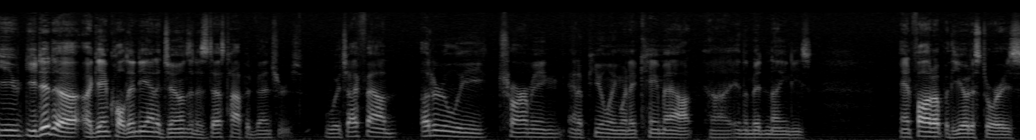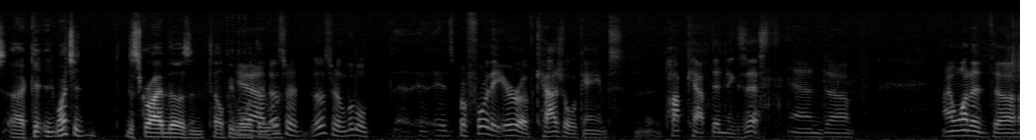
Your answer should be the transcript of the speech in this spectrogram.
you you did a, a game called Indiana Jones and His Desktop Adventures, which I found utterly charming and appealing when it came out uh, in the mid '90s, and followed up with the Yoda stories. Uh, c- why don't you describe those and tell people Yeah, what they those were? are those are little. uh, It's before the era of casual games. PopCap didn't exist, and uh, I wanted uh,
